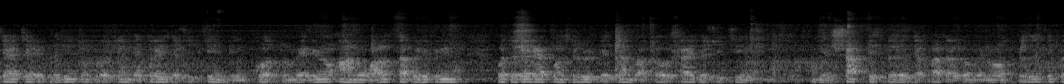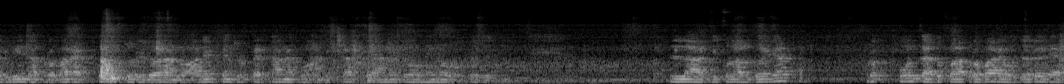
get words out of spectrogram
ceea ce reprezintă un procent de 35 din costul mediu anual, stabilit prin hotărârea Consiliului Județean Bacău 65 din 17 4 2019 privind aprobarea costurilor anuale pentru persoane cu handicap pe anul 2019. La articolul al doilea, propun ca după aprobarea hotărârea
